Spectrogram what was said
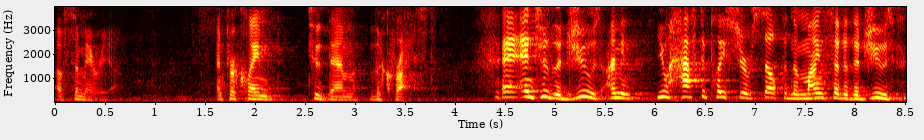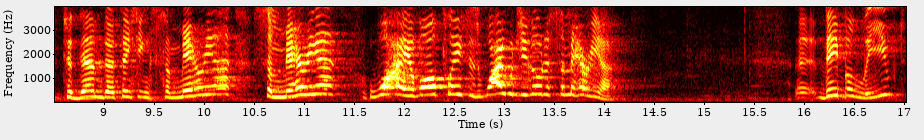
of Samaria and proclaimed to them the Christ. And, to the Jews, I mean, you have to place yourself in the mindset of the Jews. To them, they're thinking, Samaria? Samaria? Why, of all places, why would you go to Samaria? Uh, they believed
